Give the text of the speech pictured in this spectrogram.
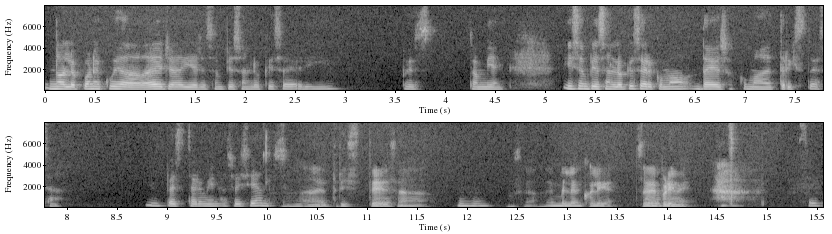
no le pone cuidado a ella y ella se empieza a enloquecer y pues también. Y se empieza a enloquecer como de eso, como de tristeza. Y pues termina suicidándose. Ah, de tristeza. O sea, de melancolía. Se deprime. Sí.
